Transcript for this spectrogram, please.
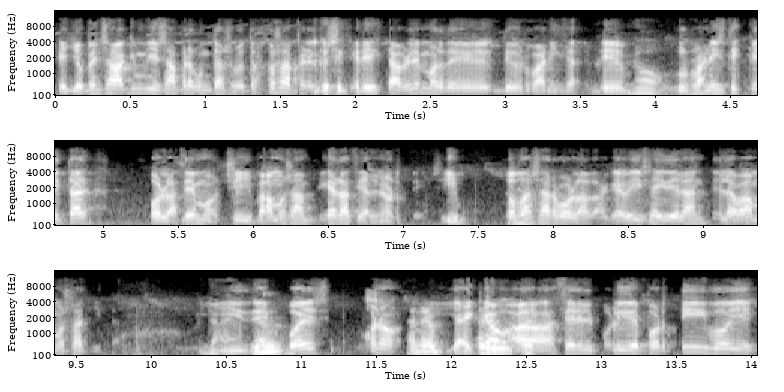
que yo pensaba que me ibais a preguntar sobre otras cosas, pero que si queréis que hablemos de, de, urbaniza- de No. urbanística y tal, pues lo hacemos. Sí, vamos a ampliar hacia el norte. Sí, toda esa arbolada que veis ahí delante la vamos a quitar. Y ya. después, bueno, En el- y hay que el- a- hacer el polideportivo y hay,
